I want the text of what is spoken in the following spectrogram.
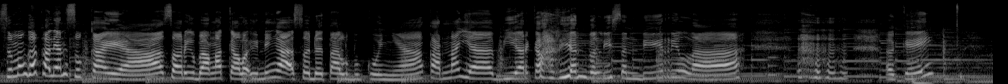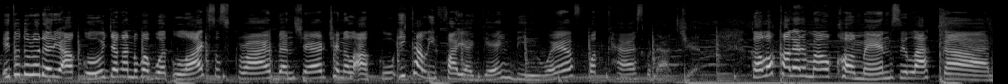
Semoga kalian suka ya. Sorry banget kalau ini nggak sedetail bukunya karena ya biar kalian beli sendiri lah. Oke. okay? Itu dulu dari aku. Jangan lupa buat like, subscribe, dan share channel aku Ika Liva ya geng di Wave Podcast Production. Kalau kalian mau komen silahkan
